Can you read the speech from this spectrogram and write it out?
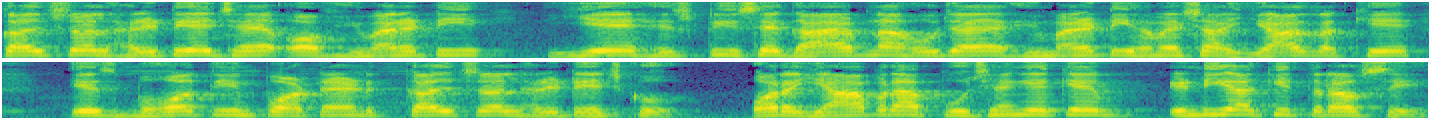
कल्चरल हेरिटेज है ऑफ़ ह्यूमैनिटी, ये हिस्ट्री से गायब ना हो जाए। ह्यूमैनिटी हमेशा याद रखे इस बहुत ही इंपॉर्टेंट कल्चरल हेरिटेज को। और यहाँ पर आप पूछेंगे कि इंडिया की तरफ़ से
